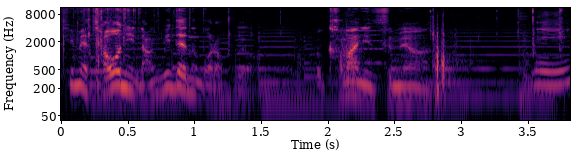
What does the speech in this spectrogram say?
팀의 자원이 낭비되는 거라고요. 그거 가만히 있으면 네.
